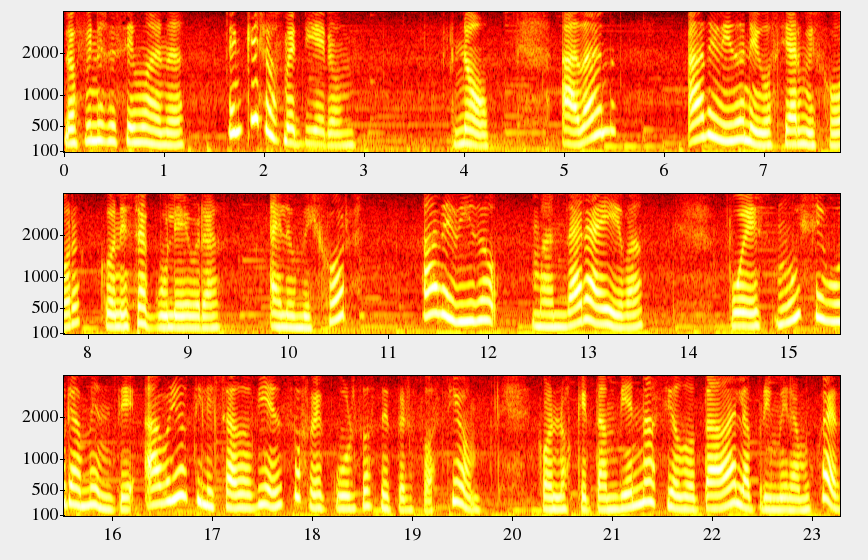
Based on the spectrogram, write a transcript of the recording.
los fines de semana. ¿En qué nos metieron? No, Adán ha debido negociar mejor con esa culebra. A lo mejor ha debido mandar a Eva, pues muy seguramente habría utilizado bien sus recursos de persuasión con los que también nació dotada la primera mujer.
